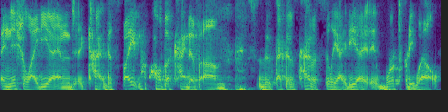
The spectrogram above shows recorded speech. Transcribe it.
initial idea. And kind of, despite all the kind of um, the fact that it was kind of a silly idea, it, it worked pretty well.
